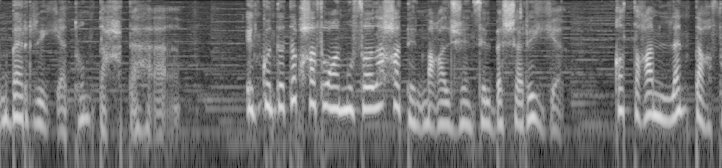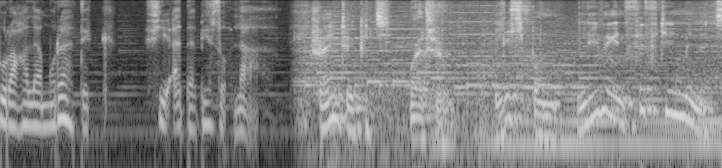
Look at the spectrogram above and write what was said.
برية تحتها إن كنت تبحث عن مصالحة مع الجنس البشري قطعا لن تعثر على مرادك في أدب زولا Train tickets. Where to? Lisbon, leaving in 15 minutes.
